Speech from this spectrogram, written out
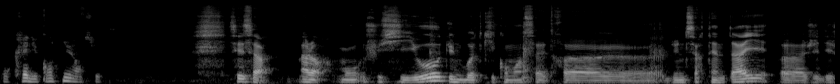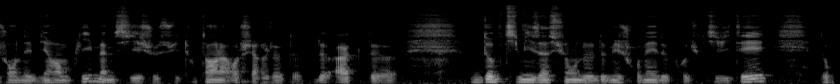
pour créer du contenu ensuite. C'est ça. Alors, je suis CEO d'une boîte qui commence à être d'une certaine taille. J'ai des journées bien remplies, même si je suis tout le temps à la recherche de, hacks, d'optimisation de, mes journées de productivité. Donc,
